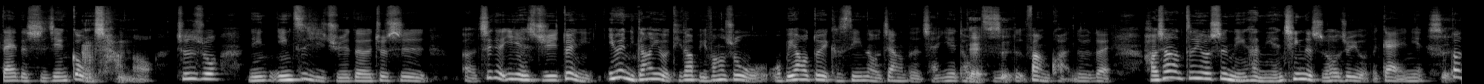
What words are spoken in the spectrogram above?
待的时间够长哦，就是说您您自己觉得就是。呃，这个 ESG 对你，因为你刚刚有提到，比方说我我不要对 casino 这样的产业投资的放款，对不对？好像这又是您很年轻的时候就有的概念。是，到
